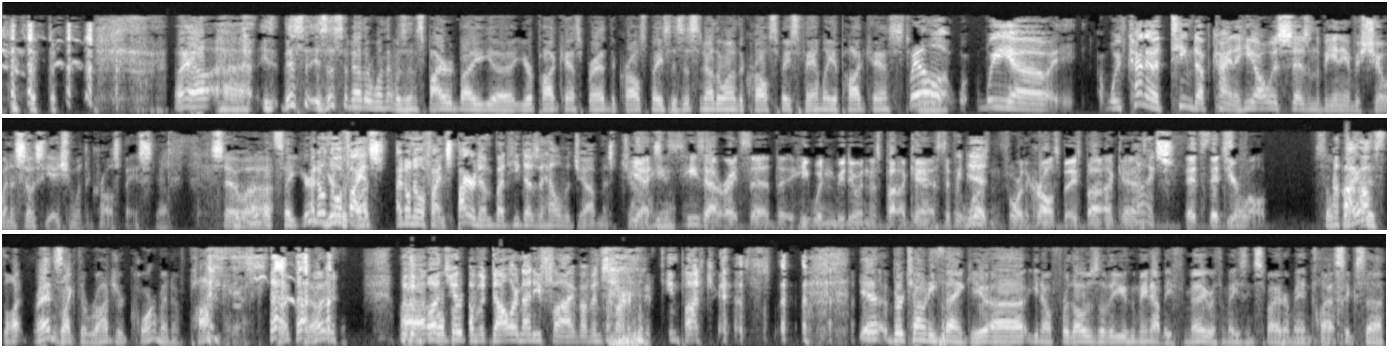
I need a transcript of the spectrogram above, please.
Well, uh, is this is this another one that was inspired by uh, your podcast, Brad? The Crawl Space. Is this another one of the Crawl Space family of podcasts? Well, w- we uh we've kind of teamed up. Kind of. He always says in the beginning of his show in association with the Crawl Space. Yeah. So I uh, say, you're- I don't you're know the if I one- I don't know if I inspired him, but he does a hell of a job, Mr. John. Yeah, he's he's outright said that he wouldn't be doing this podcast if We it did. wasn't for the Crawl Space podcast. Nice. It's it's your So- fault. so Brad is like, Brad's like the Roger Corman of podcasts. I tell you. With Uh, a well, budget Bert- of a dollar ninety five, I've inspired fifteen podcasts. Yeah, Bertoni, thank you. Uh, you know, for those of you who may not be familiar with Amazing Spider-Man classics, uh,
